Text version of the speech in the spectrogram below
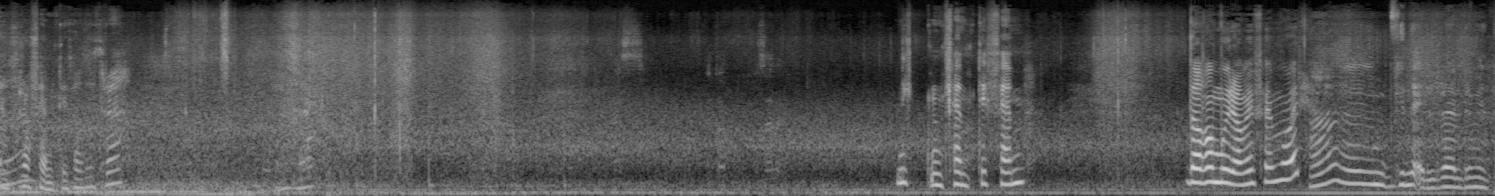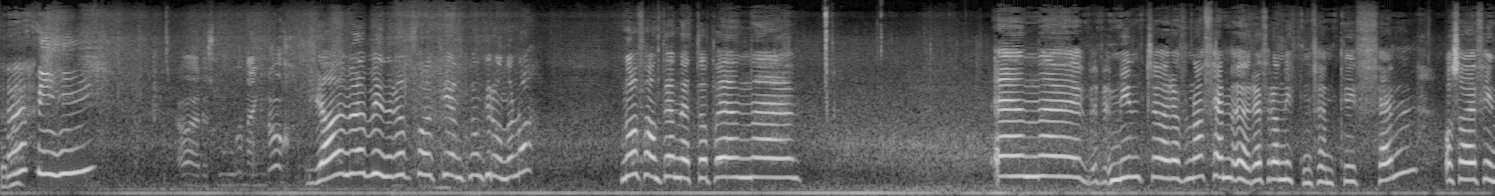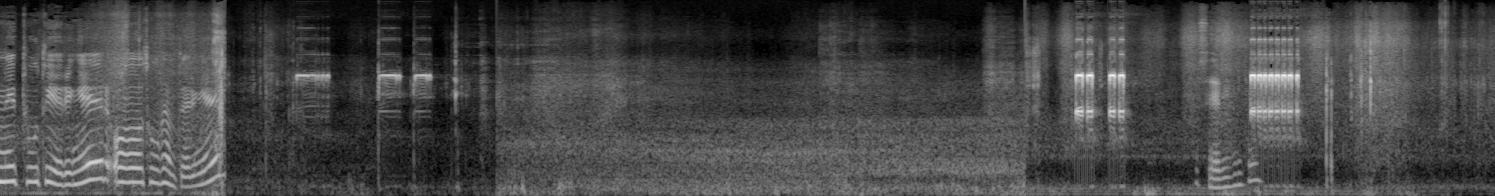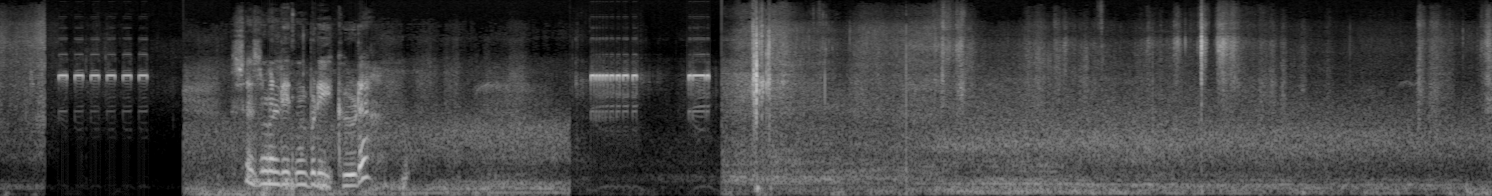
En fra 50-tallet, tror jeg. 1955. Da var mora mi fem år. ja, Hun finner eldre og eldre mynter. Ja, er det store mengder? Ja, men jeg begynner å få tjent noen kroner nå. Nå fant jeg nettopp en eh, En eh, mynt noe? Fem øre fra 1955. Og så har jeg funnet to tiøringer og to femtiøringer. Jeg ser ingenting. Ser ut som en liten blykule.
